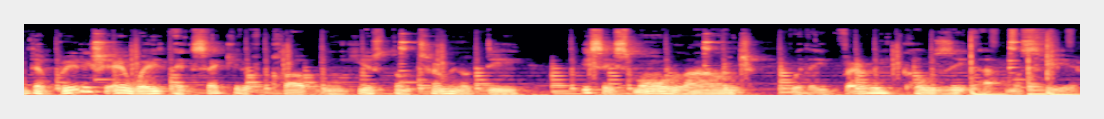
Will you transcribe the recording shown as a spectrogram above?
The British Airways Executive Club in Houston Terminal D is a small lounge with a very cozy atmosphere.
